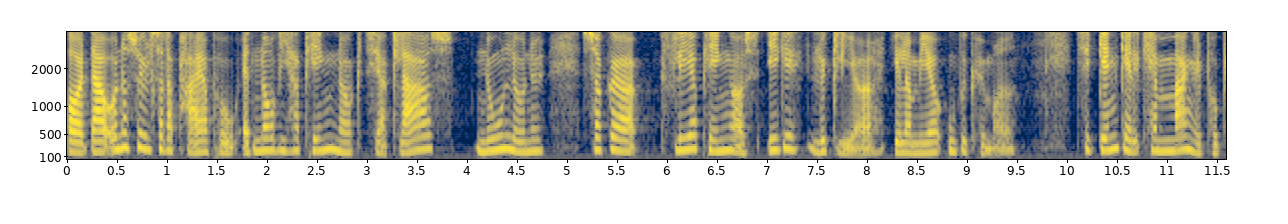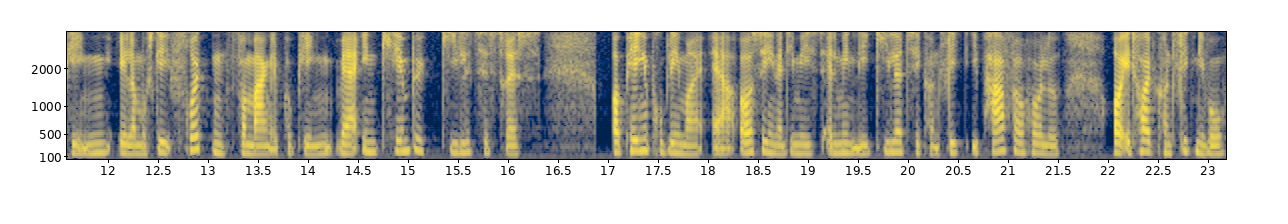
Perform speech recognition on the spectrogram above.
og der er undersøgelser, der peger på, at når vi har penge nok til at klare os nogenlunde, så gør flere penge os ikke lykkeligere eller mere ubekymrede. Til gengæld kan mangel på penge, eller måske frygten for mangel på penge, være en kæmpe kilde til stress. Og pengeproblemer er også en af de mest almindelige kilder til konflikt i parforholdet, og et højt konfliktniveau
